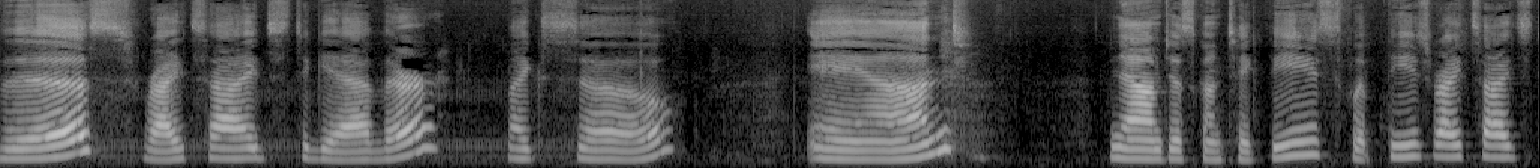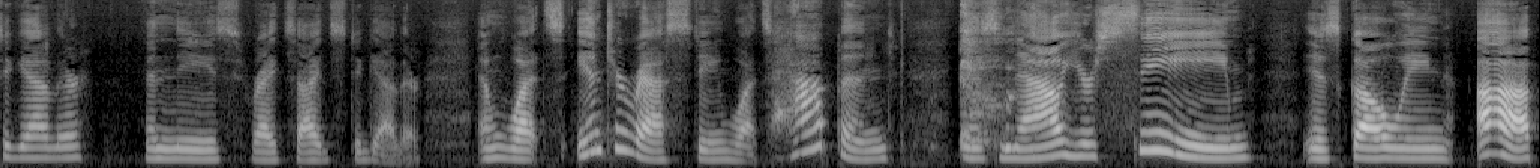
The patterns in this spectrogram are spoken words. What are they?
this right sides together like so. And now I'm just going to take these, flip these right sides together, and these right sides together. And what's interesting, what's happened, is now your seam is going up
